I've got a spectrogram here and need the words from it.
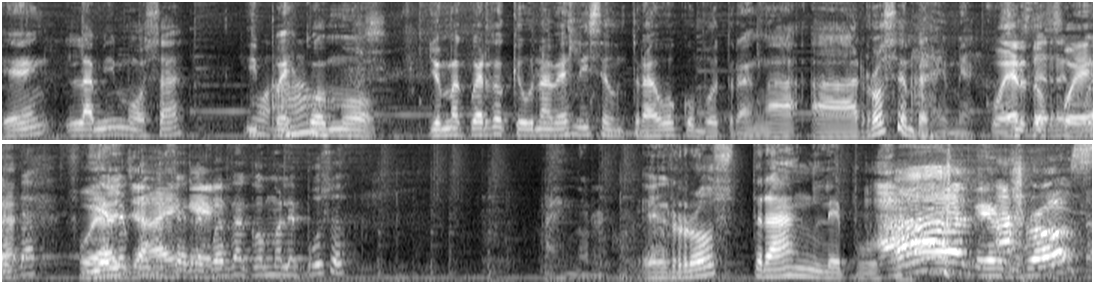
en la mimosa. Y pues como yo me acuerdo que una vez le hice un trago con Botrán a, a Rosenberg. Ay, me acuerdo, ¿Sí se fue- fue ¿Y él le allá en ¿Se el- recuerda cómo le puso? El Rostran le puso. Ah, de Ross,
